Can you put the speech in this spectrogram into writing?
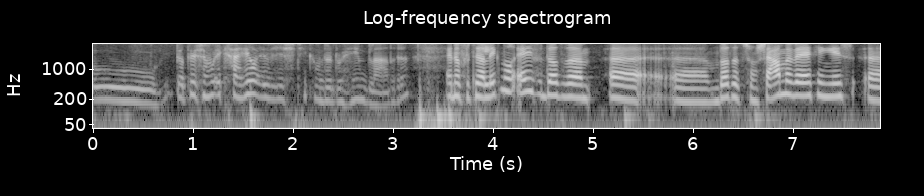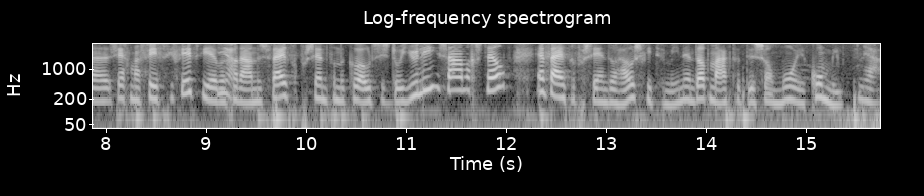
Oeh, dat is een, ik ga heel even stiekem er doorheen bladeren. En dan vertel ik nog even dat we, uh, uh, omdat het zo'n samenwerking is, uh, zeg maar 50-50 hebben Ja. gedaan. Dus 50% van de quotes is door jullie samengesteld en 50% door Housevitamine. En dat maakt het dus zo'n mooie combi. Ja.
